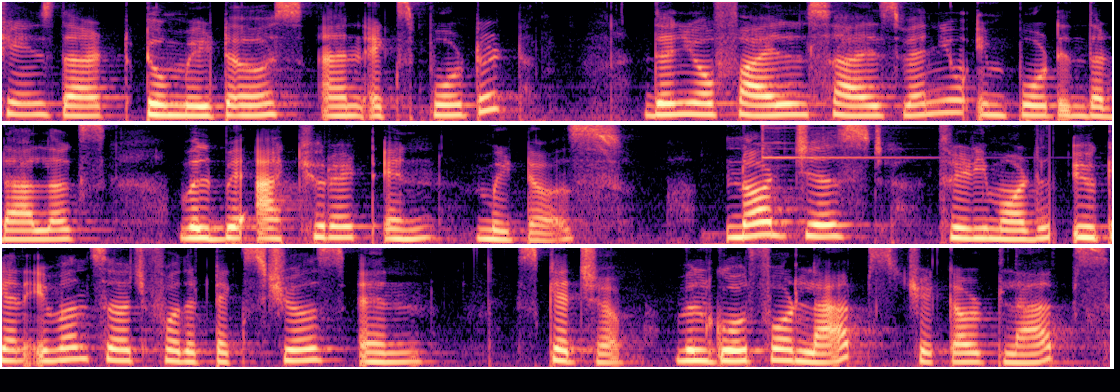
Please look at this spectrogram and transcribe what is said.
change that to meters and export it then your file size when you import in the Dialux will be accurate in meters not just 3D model. You can even search for the textures in SketchUp. We'll go for labs, check out labs.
